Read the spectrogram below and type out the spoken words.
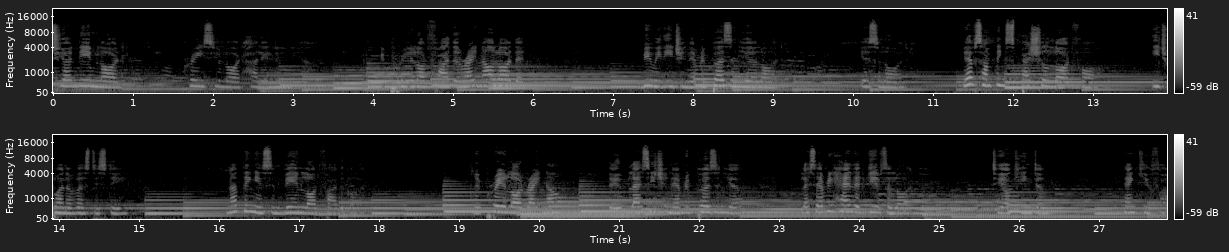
to your name, Lord. Praise you, Lord. Hallelujah. We pray, Lord Father, right now, Lord, that be with each and every person here, Lord. Yes, Lord. You have something special, Lord, for each one of us this day. Nothing is in vain, Lord Father God. We pray, Lord, right now that you bless each and every person here. Bless every hand that gives, Lord, to your kingdom. Thank you, Father,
